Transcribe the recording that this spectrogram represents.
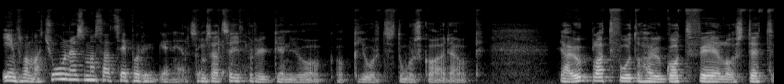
Inflammationer som har satt sig på ryggen helt som enkelt. satt sig på ryggen ju och, och gjort stor skada. Och jag har ju plattfot och har ju gått fel och stött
